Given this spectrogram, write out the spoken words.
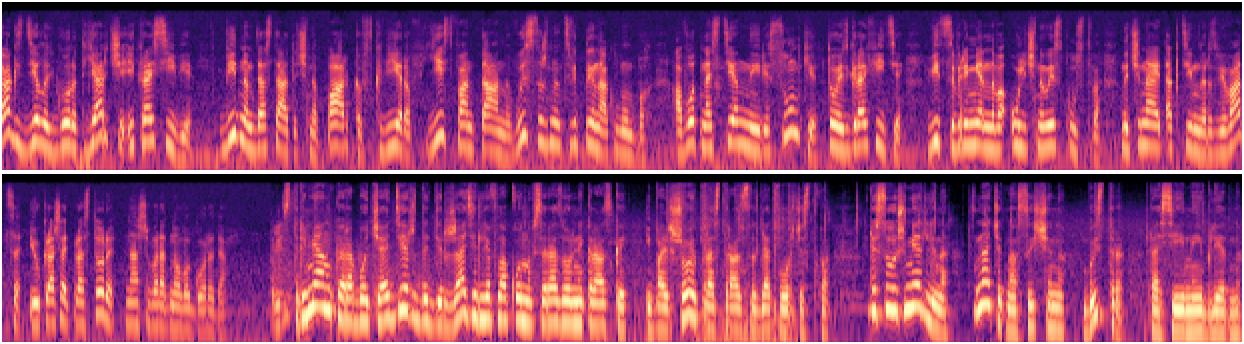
Как сделать город ярче и красивее? Видным достаточно парков, скверов, есть фонтаны, высажены цветы на клумбах. А вот настенные рисунки, то есть граффити, вид современного уличного искусства, начинает активно развиваться и украшать просторы нашего родного города. Стремянка, рабочая одежда, держатель для флаконов с аэрозольной краской и большое пространство для творчества. Рисуешь медленно – значит насыщенно, быстро – рассеянно и бледно.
